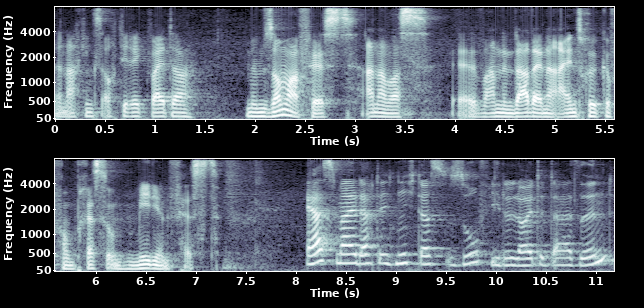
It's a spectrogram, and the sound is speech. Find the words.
danach ging es auch direkt weiter mit dem Sommerfest. Anna, was äh, waren denn da deine Eindrücke vom Presse- und Medienfest? Erstmal dachte ich nicht, dass so viele Leute da sind,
